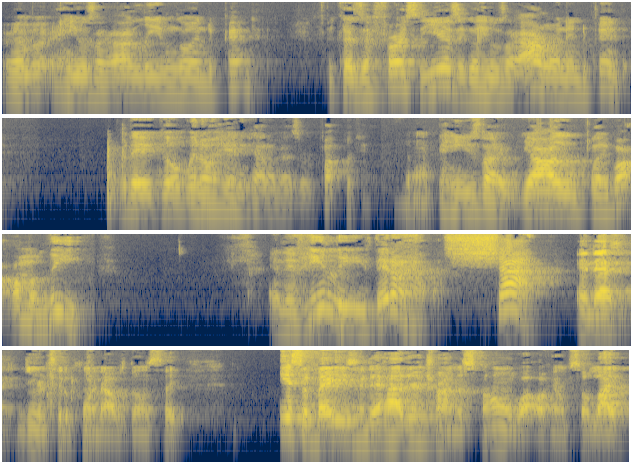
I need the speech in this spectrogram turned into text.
Remember, and he was like, "I'll leave and go independent." Because at first years ago, he was like, "I'll run independent," but they go went on ahead and got him as a Republican. Yeah. And he's like, "Y'all either play ball. I'm gonna leave." And if he leaves, they don't have a shot. And that's getting to the point I was gonna say. It's amazing that how they're trying to stonewall him. So like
